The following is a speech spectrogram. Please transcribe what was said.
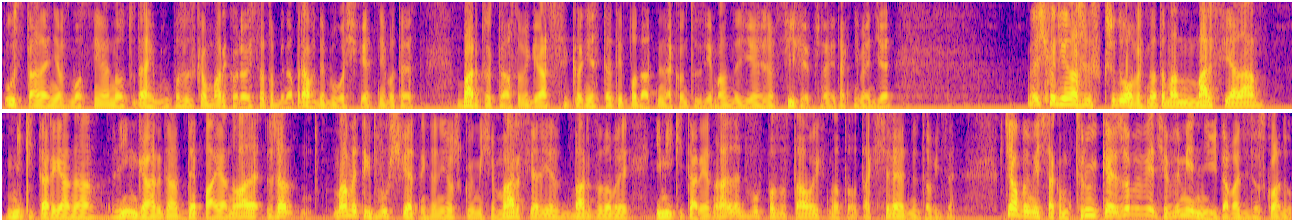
ustalenia, wzmocnienia. No tutaj jakbym pozyskał Marco Roysa, to by naprawdę było świetnie, bo to jest bardzo klasowy gracz, tylko niestety podatny na kontuzję. Mam nadzieję, że w FIFA przynajmniej tak nie będzie. No jeśli chodzi o naszych skrzydłowych, no to mam Martiala, Mikitariana, Lingarda, Depaya, no ale mamy tych dwóch świetnych, no nie oszukujmy się, Martial jest bardzo dobry i Mikitarian, ale dwóch pozostałych, no to tak średnio to widzę. Chciałbym mieć taką trójkę, żeby wiecie, wymiennie ich dawać do składu.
